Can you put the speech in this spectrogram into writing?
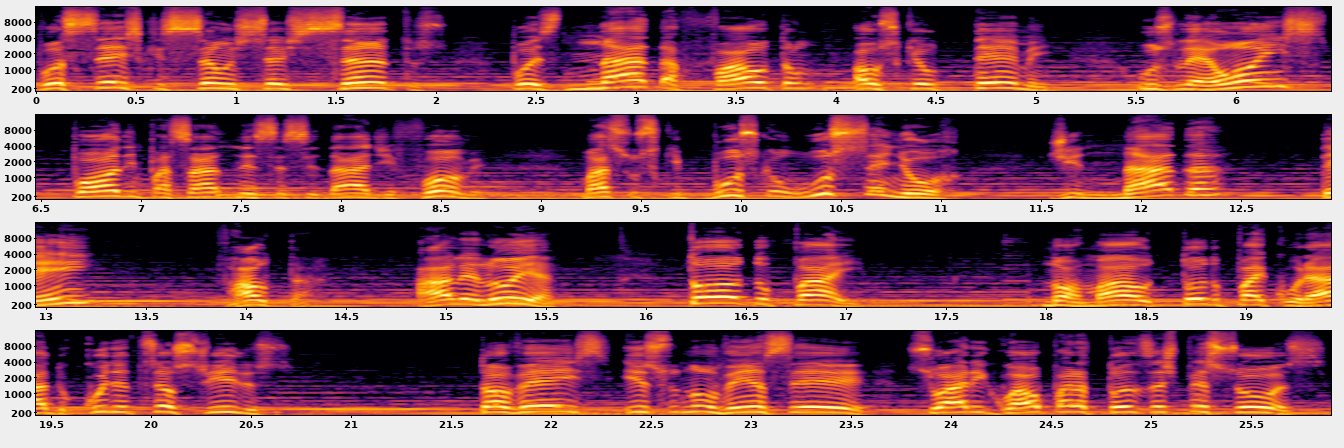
vocês que são os seus santos, pois nada faltam aos que o temem. Os leões podem passar necessidade e fome, mas os que buscam o Senhor, de nada tem falta. Aleluia! Todo pai normal, todo pai curado cuida de seus filhos. Talvez isso não venha a ser soar igual para todas as pessoas.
